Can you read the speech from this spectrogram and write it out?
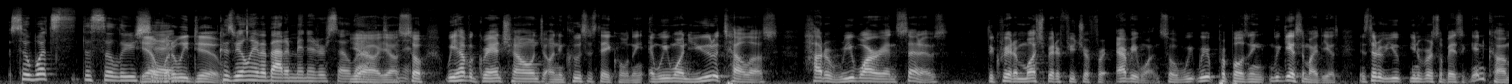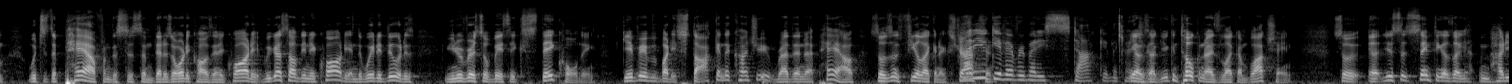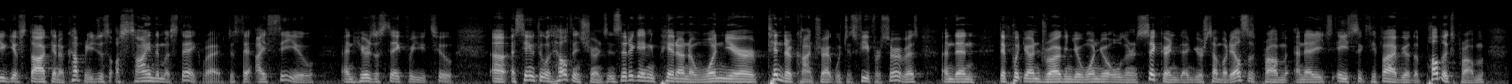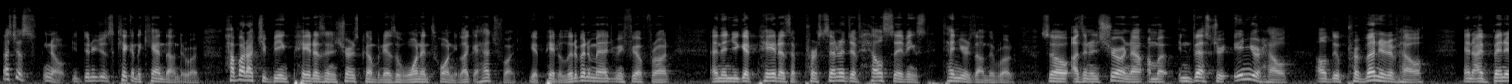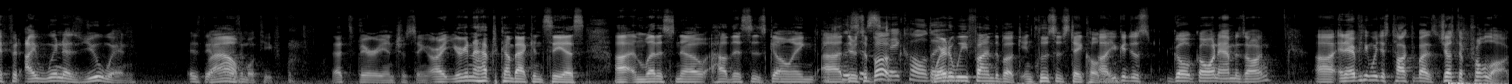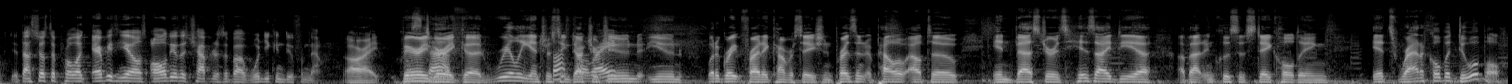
So what's the solution? Yeah, what do we do? Because we only have about a minute or so Yeah, left. yeah. Minute. So we have a grand challenge on inclusive stakeholding, and we want you to tell us how to rewire incentives to create a much better future for everyone. So we, we're proposing, we gave some ideas. Instead of universal basic income, which is a payout from the system that has already caused inequality, we got to solve the inequality, and the way to do it is universal basic stakeholding. Give everybody stock in the country rather than a payout, so it doesn't feel like an extraction. How do you give everybody stock in the country? Yeah, exactly. You can tokenize it like on blockchain. So uh, it's the same thing as like, how do you give stock in a company? You just assign them a stake, right? Just say, I see you, and here's a stake for you too. Uh, same thing with health insurance. Instead of getting paid on a one-year Tinder contract, which is fee for service, and then they put you on drug and you're one year older and sicker, and then you're somebody else's problem, and at age, age 65 you're the public's problem. That's just you know, then you're just kicking the can down the road. How about actually being paid as an insurance company as a one in 20, like a hedge fund? You get paid a little bit of management fee up front and then you get paid as a percentage of health savings 10 years down the road. So as an insurer now, I'm an investor in your health. I'll do preventative health, and I benefit. I win as you win. Is the, Wow. is the motif. That's very interesting. All right, you're going to have to come back and see us uh, and let us know how this is going. Uh, there's a book. stakeholding. Where do we find the book? Inclusive stakeholding. Uh, you can just go go on Amazon. Uh, and everything we just talked about is just a prologue. That's just a prologue. Everything else, all the other chapters about what you can do from now. All right. Very, stuff. very good. Really interesting. Thoughtful, Dr. right? Joon Yun, what a great Friday conversation. President of Palo Alto Investors, his idea about inclusive stakeholding. It's radical but doable.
